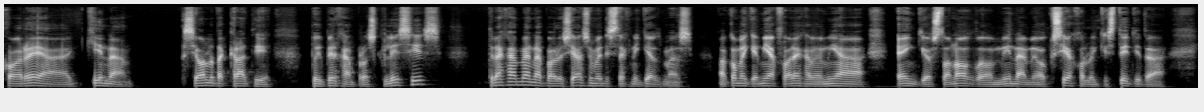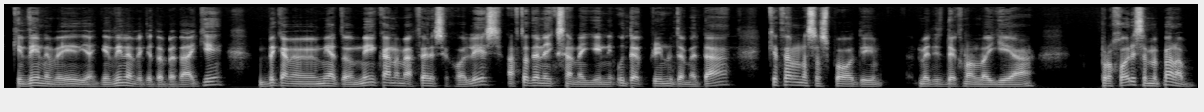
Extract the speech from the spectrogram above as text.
Κορέα, Κίνα, σε όλα τα κράτη που υπήρχαν προσκλήσεις, τρέχαμε να παρουσιάσουμε τις τεχνικές μας. Ακόμα και μία φορά είχαμε μία έγκυο στον 8ο μήνα με οξία χολοκυστήτητα. Κινδύνευε η ίδια, κινδύνευε και το παιδάκι. Μπήκαμε με μία τομή, κάναμε αφαίρεση χολή. Αυτό δεν έχει ξαναγίνει ούτε πριν ούτε μετά. Και θέλω να σας πω ότι με την τεχνολογία προχωρήσαμε πάρα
